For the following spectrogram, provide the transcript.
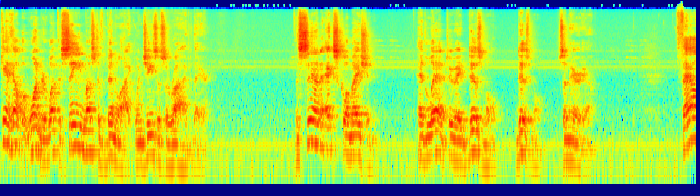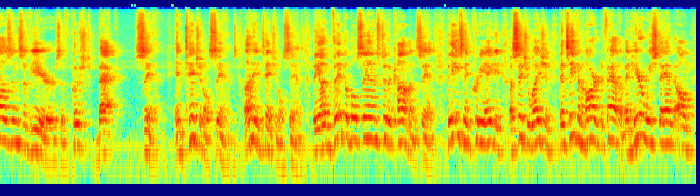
can't help but wonder what the scene must have been like when Jesus arrived there. The sin exclamation had led to a dismal, dismal scenario. Thousands of years of pushed back sin, intentional sins, unintentional sins, the unthinkable sins to the common sins. These had created a situation that's even hard to fathom. And here we stand on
